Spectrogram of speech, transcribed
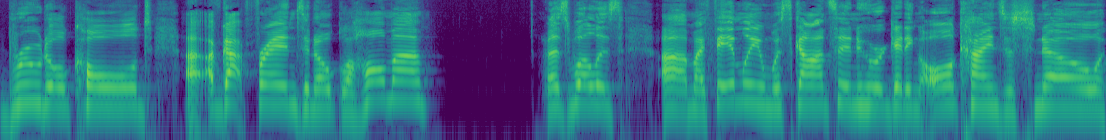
brutal cold. Uh, I've got friends in Oklahoma as well as uh, my family in Wisconsin who are getting all kinds of snow.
